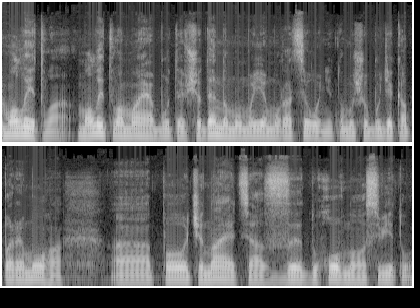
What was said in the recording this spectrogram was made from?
молитва. Молитва має бути в щоденному моєму раціоні, тому що будь-яка перемога е, починається з духовного світу.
